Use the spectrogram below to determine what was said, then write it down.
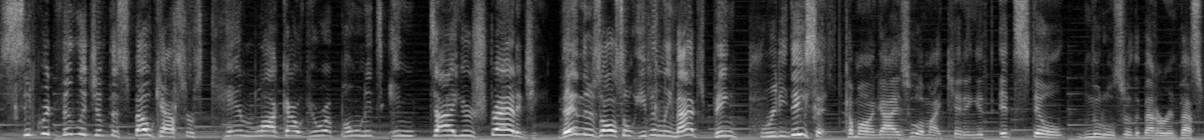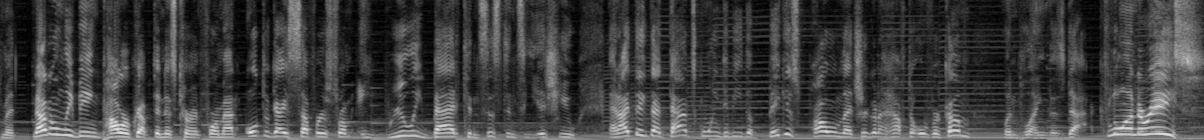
Secret Village of the Spellcasters can lock out your opponent's entire strategy. Then there's also Evenly Matched being pretty decent. Come on, guys, who am I kidding? It, it's still Noodles are the better investment. Not only being power crept in this current format, Altergeist suffers from a really bad consistency issue, and I think that that's going to be the biggest problem that you're going to have to overcome when playing this deck. Floowandereeze!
